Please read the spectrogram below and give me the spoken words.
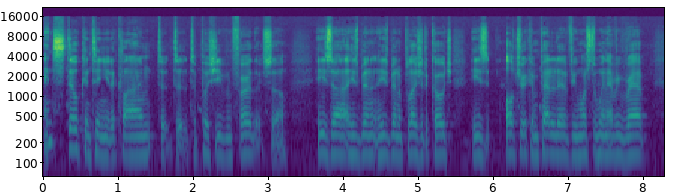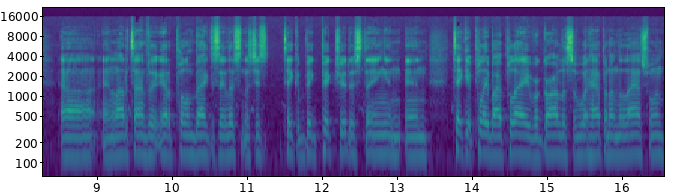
and still continue to climb to, to, to push even further. So he's uh, he's been he's been a pleasure to coach. He's ultra competitive. He wants to win every rep. Uh, and a lot of times I got to pull him back to say, listen, let's just take a big picture of this thing and, and take it play by play, regardless of what happened on the last one.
